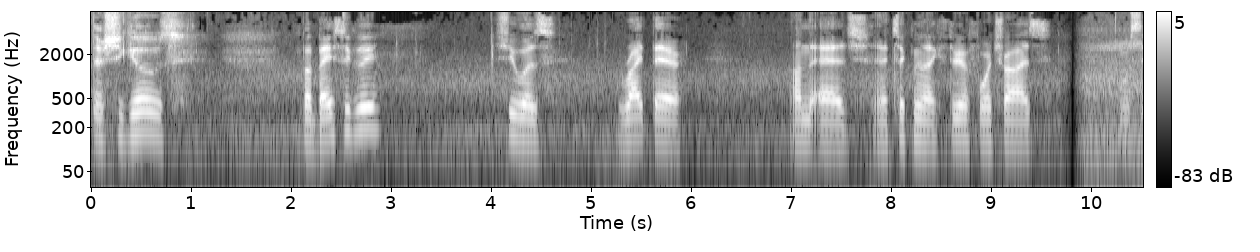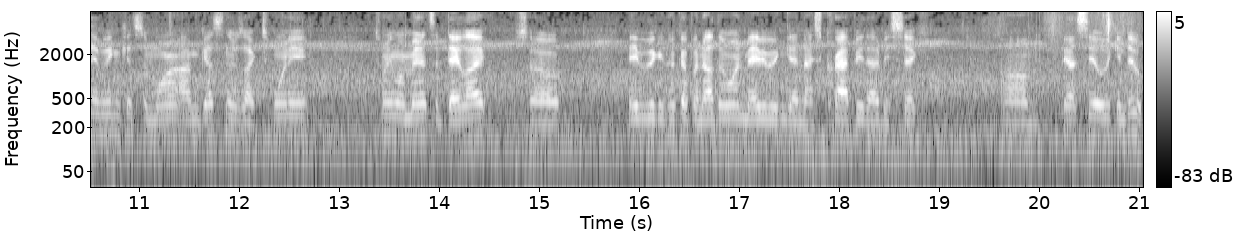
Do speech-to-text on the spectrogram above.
There she goes. But basically, she was right there on the edge and it took me like three or four tries. We'll see if we can get some more. I'm guessing there's like 20, 20 more minutes of daylight. So maybe we can hook up another one. Maybe we can get a nice crappie. That'd be sick. Um, yeah, see what we can do.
